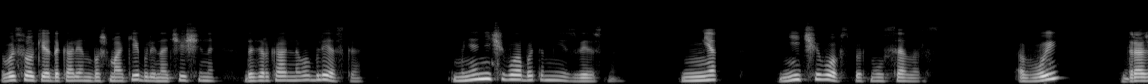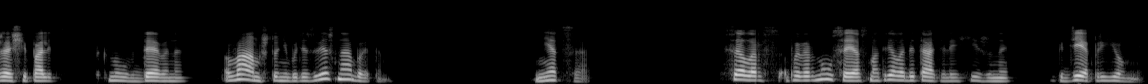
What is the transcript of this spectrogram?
Высокие до колен башмаки были начищены до зеркального блеска. Мне ничего об этом не известно. Нет, ничего, вспыхнул Селларс. Вы? Дрожащий палец ткнул в Девена. Вам что-нибудь известно об этом? Нет, сэр. Селларс повернулся и осмотрел обитателей хижины. Где приемник?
